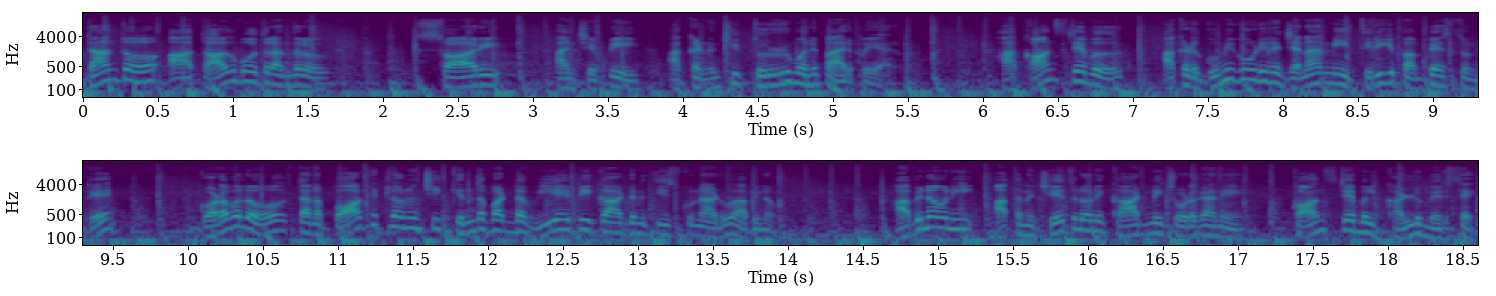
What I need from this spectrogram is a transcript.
దాంతో ఆ తాగుబోతులందరూ సారీ అని చెప్పి అక్కడి నుంచి తుర్రుమని పారిపోయారు. ఆ కానిస్టేబుల్ అక్కడ గుమిగూడిన జనాన్ని తిరిగి పంపేస్తుంటే గొడవలో తన పాకెట్లో నుంచి కింద పడ్డ వీఐపీ కార్డుని తీసుకున్నాడు అభినవ్. అభినవ్ని అతని చేతిలోని కార్డుని చూడగానే కానిస్టేబుల్ కళ్ళు మెరిశాయి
